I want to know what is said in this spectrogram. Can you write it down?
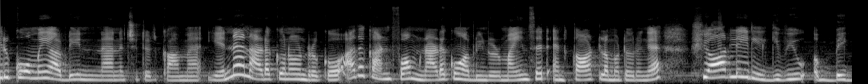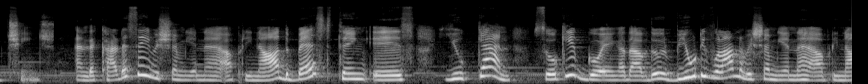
இருக்கோமே அப்படின்னு நினச்சிட்டு இருக்காம என்ன நடக்கணும்னு இருக்கோ அது கன்ஃபார்ம் நடக்கும் அப்படின்ற ஒரு மைண்ட் செட் அண்ட் தாட்டில் மட்டும் இருங்க. Surely it will give you a big change and கடைசி விஷயம் என்ன அப்படின்னா the best thing is you can so keep going அதாவது ஒரு பியூட்டிஃபுல்லான விஷயம் என்ன அப்படின்னா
